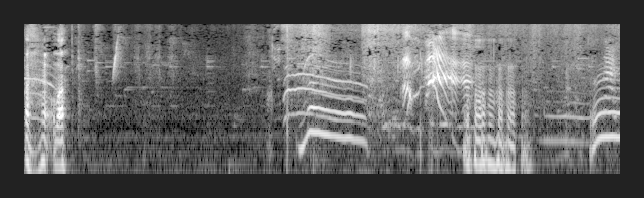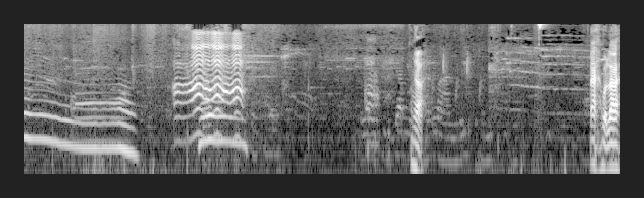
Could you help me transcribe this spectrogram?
à, mà yeah. Ja. Ah, voilà.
